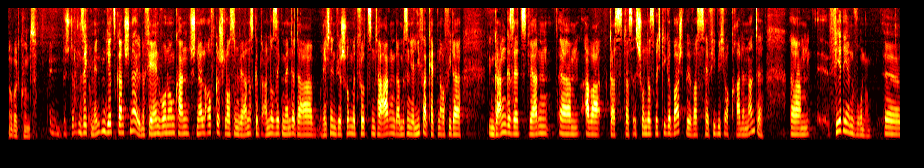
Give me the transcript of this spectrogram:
Norbert Kunz. In bestimmten Segmenten geht es ganz schnell. Eine Ferienwohnung kann schnell aufgeschlossen werden. Es gibt andere Segmente, da rechnen wir schon mit 14 Tagen. Da müssen ja Lieferketten auch wieder in Gang gesetzt werden. Ähm, aber das, das ist schon das richtige Beispiel, was Herr Fiebig auch gerade nannte. Ähm, Ferienwohnungen äh,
